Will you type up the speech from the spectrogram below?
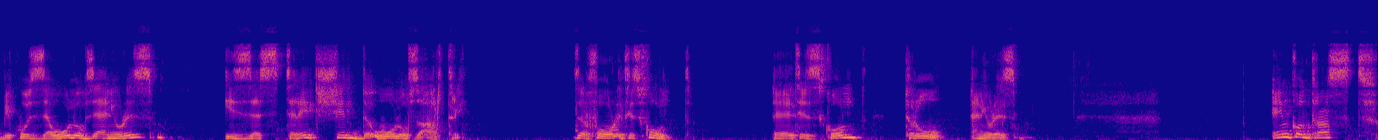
Because the wall of the aneurysm is the stretched wall of the artery. Therefore, it is called uh, it is called true aneurysm. In contrast,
